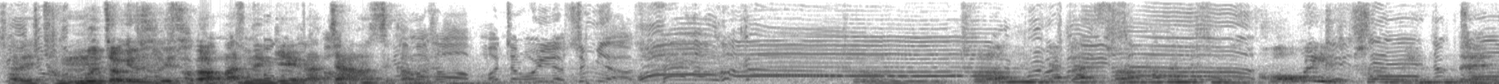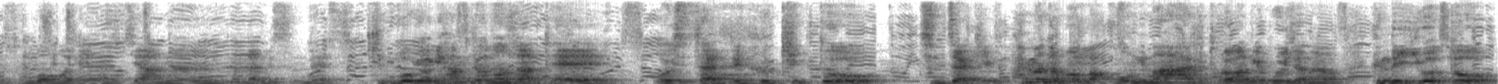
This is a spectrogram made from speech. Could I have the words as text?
차라리 전문적인 수비수가 맞는 게 낫지 않았을까. 저런 저런 약간 저런 판단됐으면 거의 쳐다보기 힘든데 손범원이 하지 않은 판단 미스인데 김보경이 한교원 선수한테 어시스트 할 때 그 킥도 진짜 이렇게 화면을 보면 막 공이 막 이렇게 돌아가는 게 보이잖아요. 근데 이것도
